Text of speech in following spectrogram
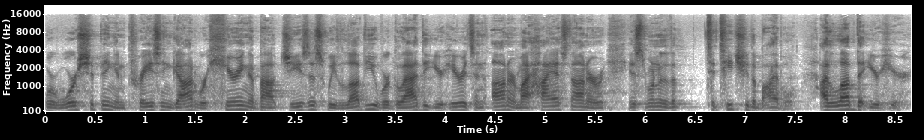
We're worshiping and praising God. We're hearing about Jesus. We love you. We're glad that you're here. It's an honor. My highest honor is one of the, to teach you the Bible. I love that you're here.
